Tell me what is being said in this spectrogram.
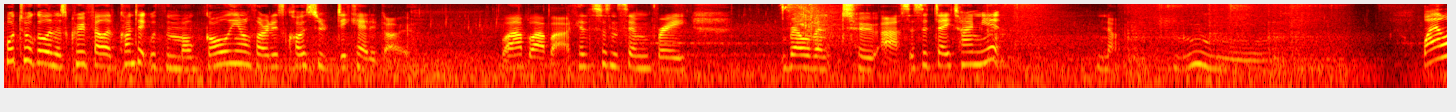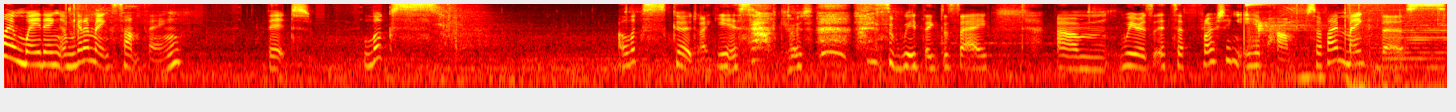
Paul Torgal and his crew fell out of contact with the Mongolian authorities close to a decade ago. Blah, blah, blah. Okay, this doesn't seem very relevant to us. Is it daytime yet? No. Ooh. While I'm waiting, I'm going to make something that looks it looks good, I guess. good. it's a weird thing to say. Um, whereas it's a floating air pump. So if I make this,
